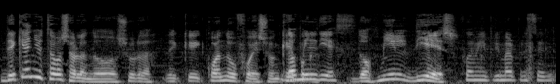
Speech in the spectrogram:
¿De qué año estamos hablando, zurda? ¿De qué, ¿Cuándo fue eso? ¿En qué época? 2010. 2010. Fue mi primer presel-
